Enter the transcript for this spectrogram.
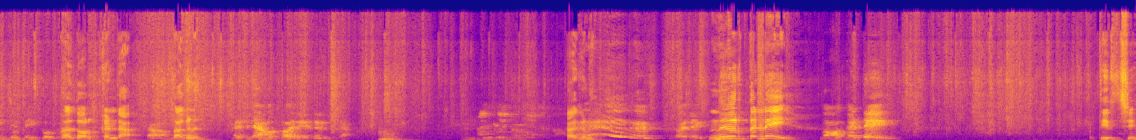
ഇജും പീക്കോക്ക് അത് തുറക്കണ്ട. എന്നിട്ട് ഒരേത് എടുക്കാം. നീർത്തണ്ടേ? നോക്കട്ടെ. തിരിച്ച്.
